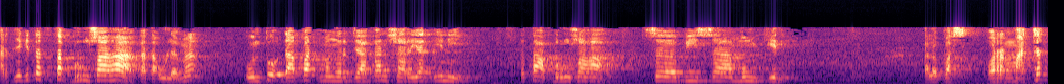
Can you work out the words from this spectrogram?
Artinya kita tetap berusaha, kata ulama, untuk dapat mengerjakan syariat ini. Tetap berusaha sebisa mungkin. Kalau pas orang macet,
